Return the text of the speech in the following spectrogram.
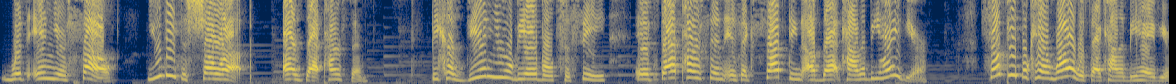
within yourself, you need to show up as that person because then you will be able to see if that person is accepting of that kind of behavior. Some people can't roll with that kind of behavior.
